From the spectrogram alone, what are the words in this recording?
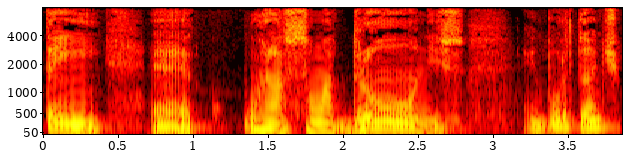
tem é, com relação a drones. É importante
